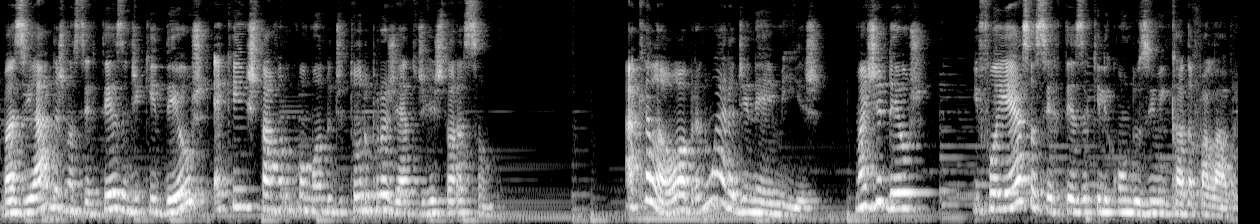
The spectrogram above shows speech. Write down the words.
baseadas na certeza de que Deus é quem estava no comando de todo o projeto de restauração. Aquela obra não era de Neemias, mas de Deus, e foi essa certeza que lhe conduziu em cada palavra.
